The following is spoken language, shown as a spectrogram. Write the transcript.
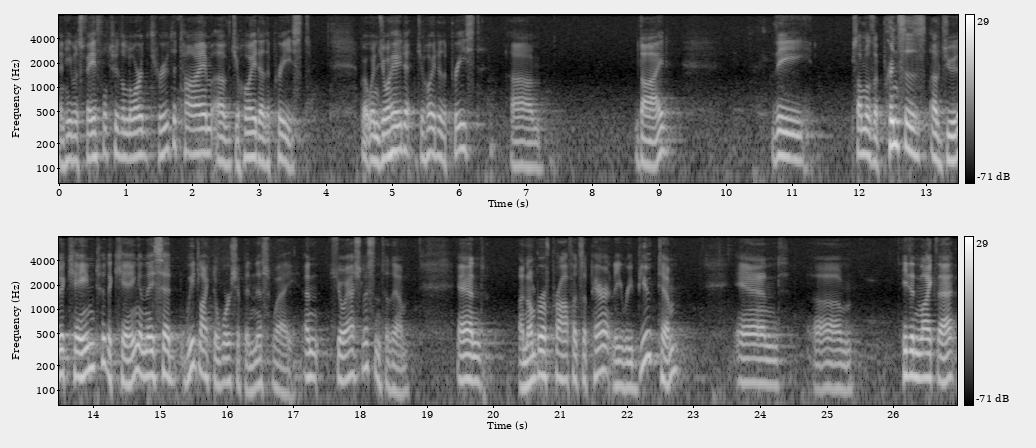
and he was faithful to the Lord through the time of Jehoiada the priest. But when Jehoiada, Jehoiada the priest um, died, the, some of the princes of Judah came to the king and they said, We'd like to worship in this way. And Joash listened to them. And a number of prophets apparently rebuked him, and um, he didn't like that.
